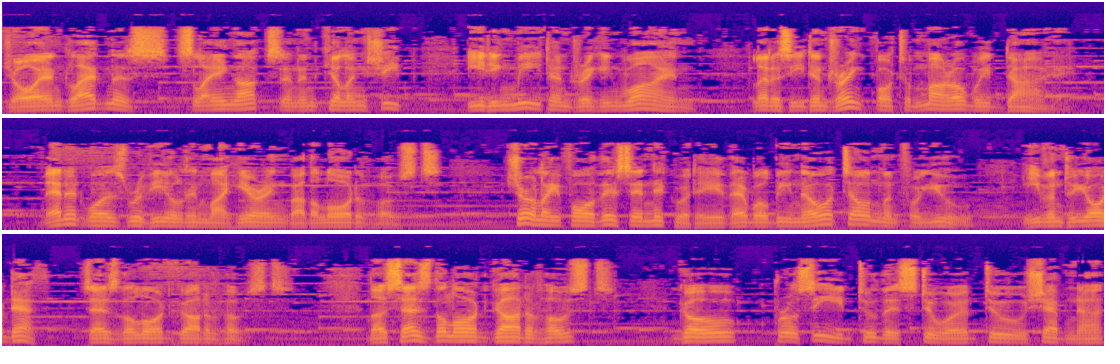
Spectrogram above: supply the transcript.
joy and gladness, slaying oxen and killing sheep, eating meat and drinking wine. Let us eat and drink, for tomorrow we die. Then it was revealed in my hearing by the Lord of hosts, Surely for this iniquity there will be no atonement for you, even to your death, says the Lord God of hosts. Thus says the Lord God of hosts, Go, proceed to this steward, to Shebna,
